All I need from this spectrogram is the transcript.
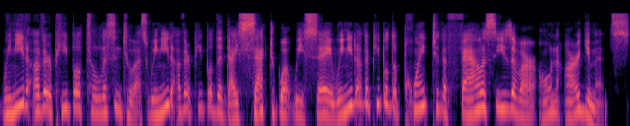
we need other people to listen to us. We need other people to dissect what we say. We need other people to point to the fallacies of our own arguments.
